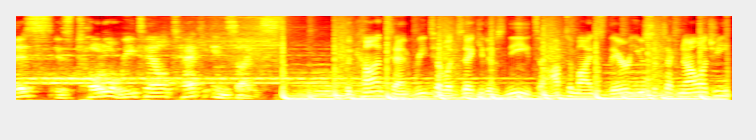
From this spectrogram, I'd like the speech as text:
This is Total Retail Tech Insights. The content retail executives need to optimize their use of technology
